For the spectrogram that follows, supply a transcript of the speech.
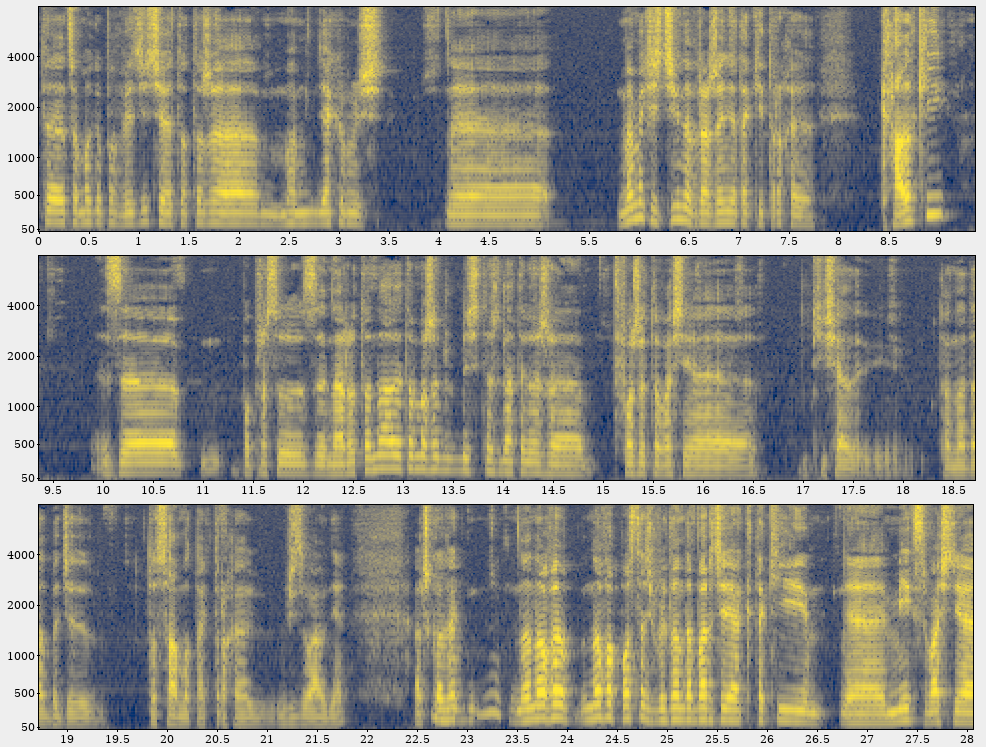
te, co mogę powiedzieć, to to, że mam jakąś e, mam jakieś dziwne wrażenie takiej trochę kalki z po prostu z Naruto, no ale to może być też dlatego, że tworzy to właśnie Kisiel i to nadal będzie to samo tak trochę wizualnie. Aczkolwiek no, no, no nowe, nowa postać wygląda bardziej jak taki e, miks właśnie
